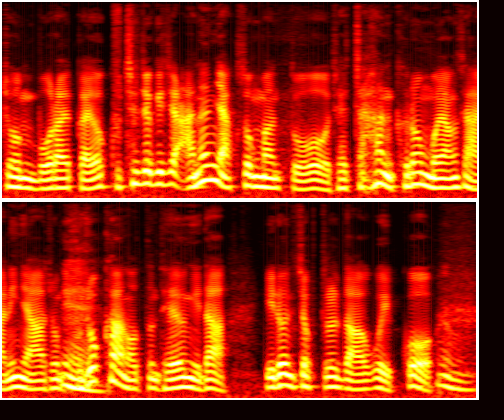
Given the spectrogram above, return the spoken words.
좀 뭐랄까요 구체적이지 않은 약속만 또 재차한 그런 모양새 아니냐 좀 예. 부족한 어떤 대응이다 이런 지적들도 나오고 있고 음.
